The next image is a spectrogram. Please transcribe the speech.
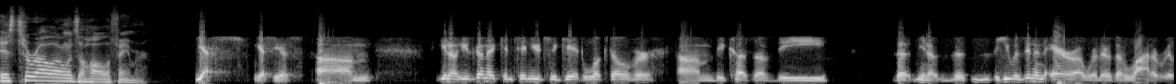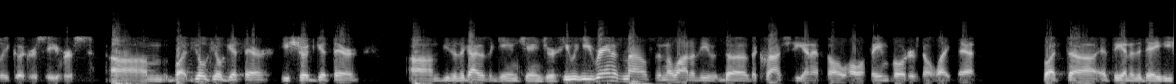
Is Terrell Owens a Hall of Famer? Yes, yes, he is. Um, you know, he's going to continue to get looked over um, because of the the you know the he was in an era where there's a lot of really good receivers. Um, but he'll he'll get there. He should get there. Um, you know, the guy was a game changer. He he ran his mouth, and a lot of the the, the crotchety NFL Hall of Fame voters don't like that. But uh, at the end of the day, he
